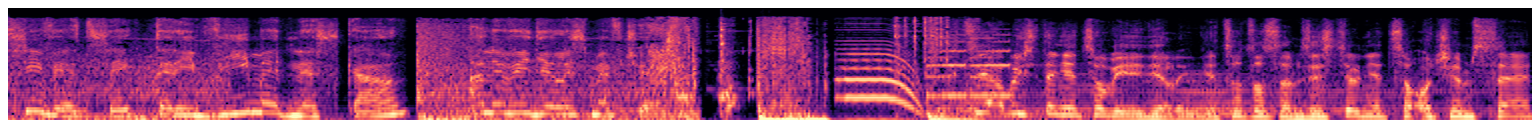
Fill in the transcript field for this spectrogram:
Tři věci, které víme dneska a nevěděli jsme včera. Chci, abyste něco věděli, něco, co jsem zjistil, něco, o čem se,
